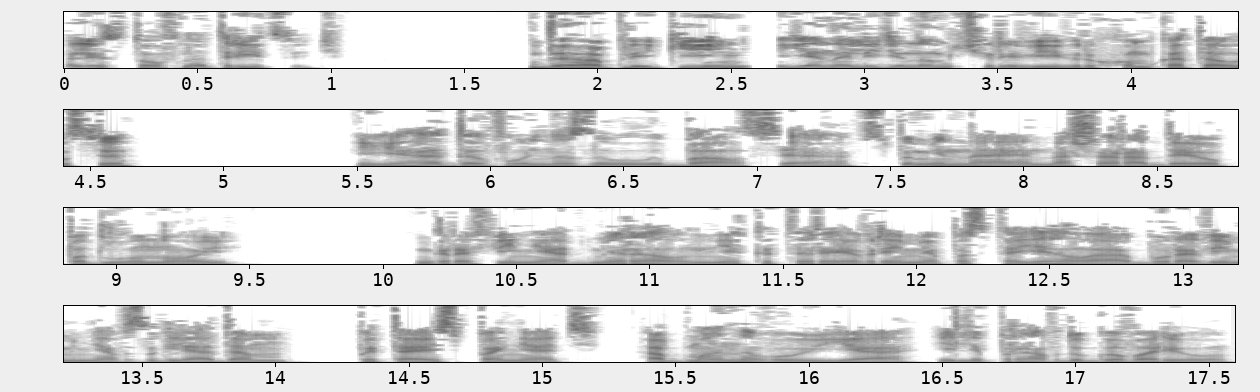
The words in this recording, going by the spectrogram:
Листов на тридцать». «Да, прикинь, я на ледяном черве верхом катался». Я довольно заулыбался, вспоминая наше Родео под луной. Графиня-адмирал некоторое время постояла, обурави меня взглядом, пытаясь понять, обманываю я или правду говорю.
